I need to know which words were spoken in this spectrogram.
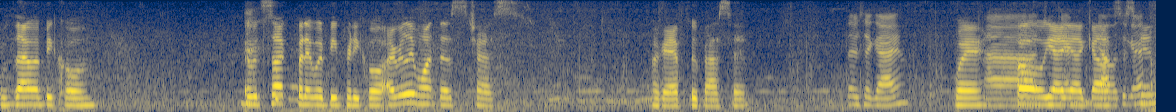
That would be cool. It would suck, but it would be pretty cool. I really want this chest. Okay, I flew past it. There's a guy. Where? Uh, oh, yeah, yeah, 210, Galaxy, skin.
